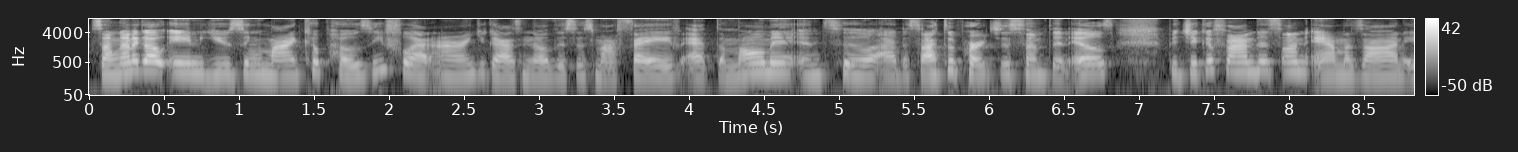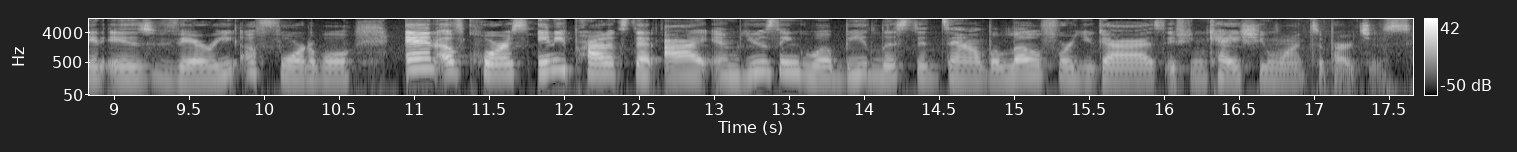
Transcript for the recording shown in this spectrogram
So I'm going to go in using my KIPOZI flat iron. You guys know this is my fave at the moment until I decide to purchase something else. But you can find this on Amazon. It is very affordable. And of course, any products that I am using will be listed down below for you guys if in case you want to purchase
